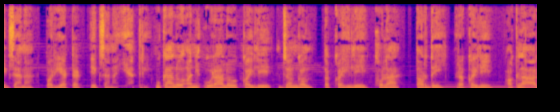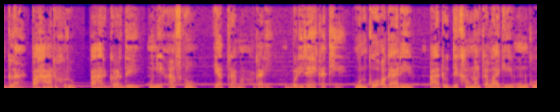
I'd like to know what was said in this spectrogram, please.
एकजना पर्यटक एकजना यात्री। उकालो अनि ओह्रालो कहिले जंगल त कहिले खोला तर्दै र कहिले अग्ला अग्ला पहाडहरू पार गर्दै उनी आफ्नो यात्रामा अगाडि बढिरहेका थिए। उनको अगाडि बाटो देखाउनका लागि उनको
